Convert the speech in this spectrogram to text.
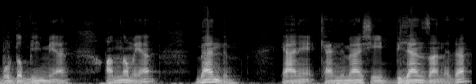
Burada bilmeyen, anlamayan bendim. Yani kendim her şeyi bilen zanneden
